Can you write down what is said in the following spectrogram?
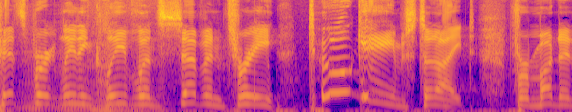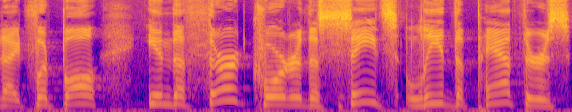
Pittsburgh leading Cleveland 7 3 two games tonight for Monday Night Football. In the third quarter, the Saints lead the Panthers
